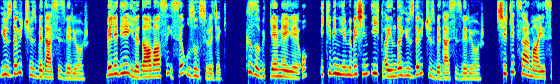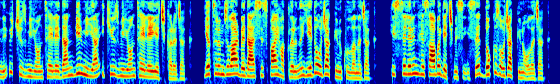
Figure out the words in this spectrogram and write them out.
%300 bedelsiz veriyor. Belediye ile davası ise uzun sürecek. Kızılbük GMYO, 2025'in ilk ayında %300 bedelsiz veriyor. Şirket sermayesini 300 milyon TL'den 1 milyar 200 milyon TL'ye çıkaracak. Yatırımcılar bedelsiz pay haklarını 7 Ocak günü kullanacak. Hisselerin hesaba geçmesi ise 9 Ocak günü olacak.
